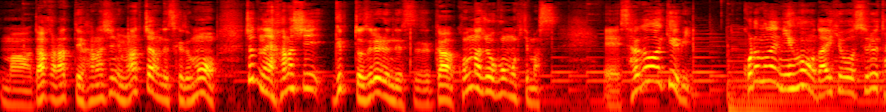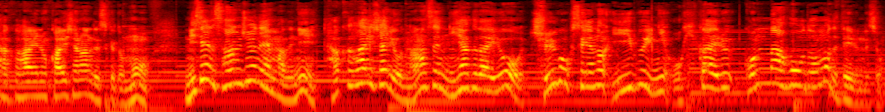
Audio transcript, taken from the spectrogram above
まあ、だからっていう話にもなっちゃうんですけども、ちょっとね、話ぐっとずれるんですが、こんな情報も来てます。えー、佐川急便。これもね、日本を代表する宅配の会社なんですけども、2030年までに宅配車両7200台を中国製の EV に置き換える、こんな報道も出ているんですよ。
